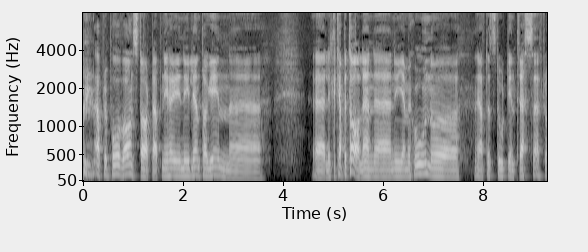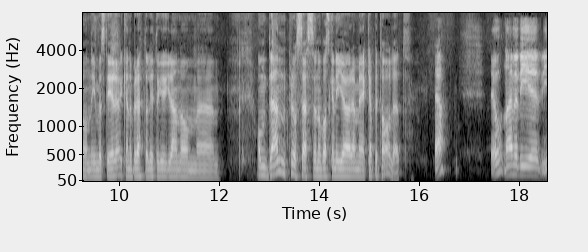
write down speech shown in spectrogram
apropå vara en startup, ni har ju nyligen tagit in eh, eh, lite kapital, en eh, ny emission och ni har haft ett stort intresse från investerare. Kan du berätta lite grann om, eh, om den processen och vad ska ni göra med kapitalet? Ja, jo, nei, men vi, vi,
